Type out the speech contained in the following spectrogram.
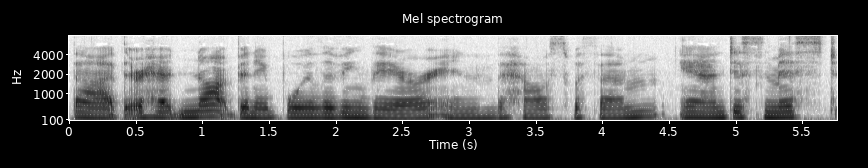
that there had not been a boy living there in the house with them and dismissed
